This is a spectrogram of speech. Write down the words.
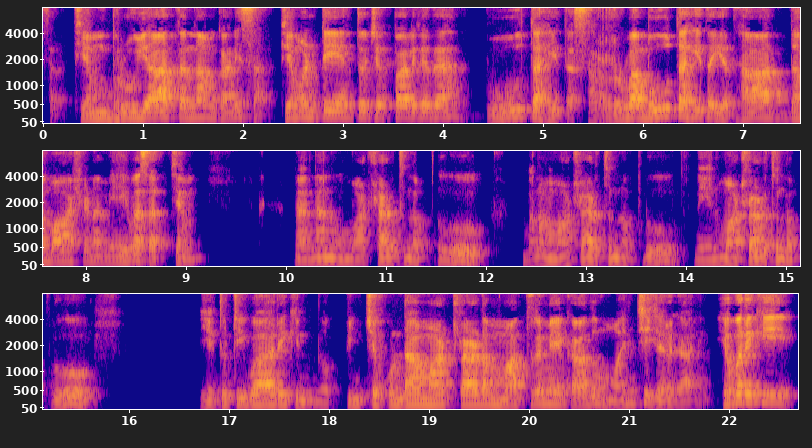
సత్యం బ్రూయాత్ అన్నాం కానీ సత్యం అంటే ఏంటో చెప్పాలి కదా? భూతహిత సర్వభూతహిత యథార్థ భాషణమేవ సత్యం. నాన్న నువ్వు మాట్లాడుతున్నప్పుడు మనం మాట్లాడుతున్నప్పుడు నేను మాట్లాడుతున్నప్పుడు ఎదుటి వారికి నొప్పించకుండా మాట్లాడడం మాత్రమే కాదు మంచి జరగాలి. ఎవరికి?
